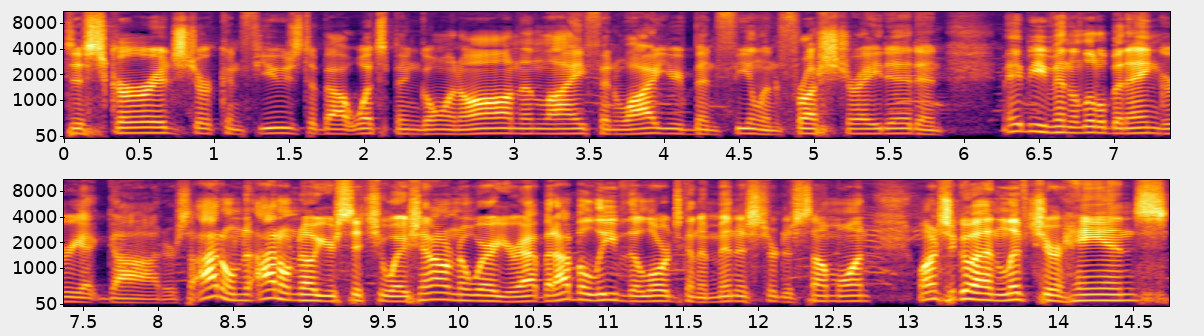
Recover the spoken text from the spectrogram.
discouraged or confused about what's been going on in life and why you've been feeling frustrated and maybe even a little bit angry at God or so. I don't I don't know your situation. I don't know where you're at, but I believe the Lord's going to minister to someone. Why don't you go ahead and lift your hands?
